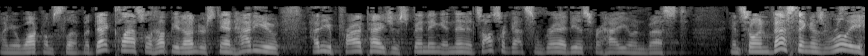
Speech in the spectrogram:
on your welcome slip. But that class will help you to understand how do you how do you prioritize your spending, and then it's also got some great ideas for how you invest. And so investing is really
